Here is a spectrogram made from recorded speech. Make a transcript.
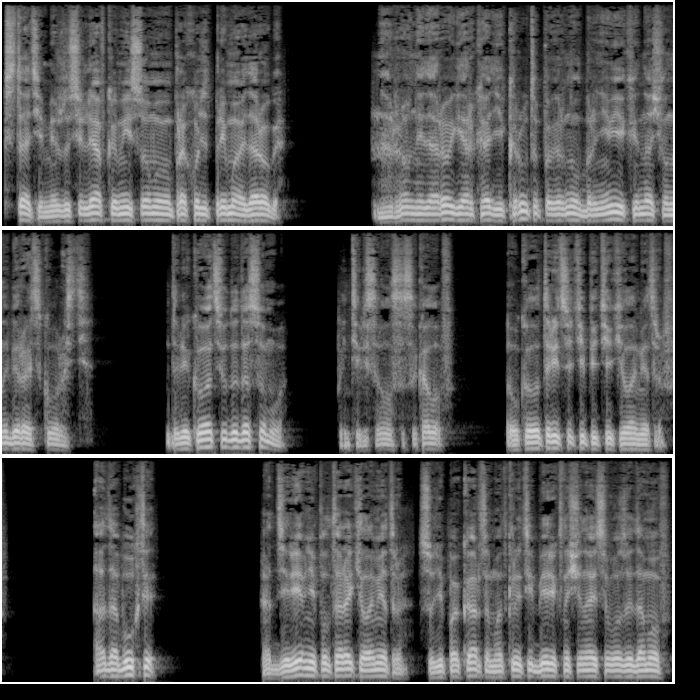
Кстати, между Селявками и Сомовым проходит прямая дорога. На ровной дороге Аркадий круто повернул броневик и начал набирать скорость. «Далеко отсюда до Сомова?» – поинтересовался Соколов. «Около 35 километров». «А до бухты?» «От деревни полтора километра. Судя по картам, открытый берег начинается возле домов.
